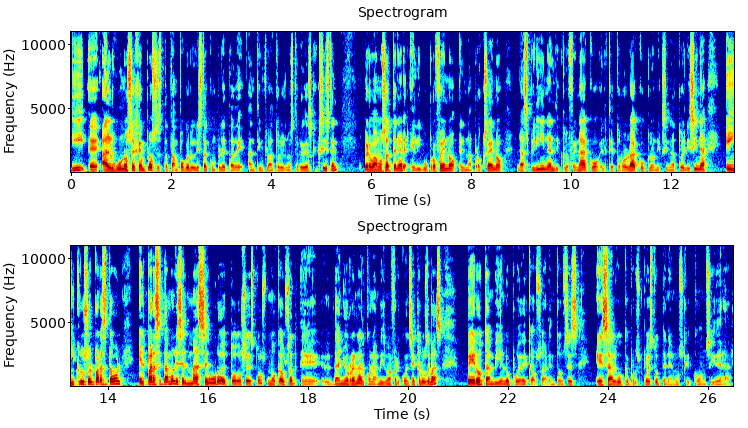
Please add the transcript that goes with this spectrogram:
Y eh, algunos ejemplos, esta tampoco es la lista completa de antiinflamatorios no esteroides que existen, pero vamos a tener el ibuprofeno, el naproxeno, la aspirina, el diclofenaco, el ketorolaco, clonixinato de e incluso el paracetamol. El paracetamol es el más seguro de todos estos, no causa eh, daño renal con la misma frecuencia que los demás, pero también lo puede causar. Entonces, es algo que por supuesto tenemos que considerar.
